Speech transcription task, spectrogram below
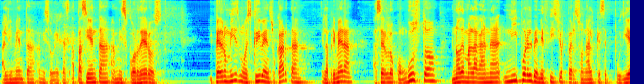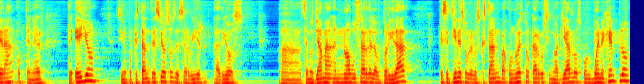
alimenta a mis ovejas, apacienta a mis corderos. Y Pedro mismo escribe en su carta, en la primera, hacerlo con gusto, no de mala gana, ni por el beneficio personal que se pudiera obtener de ello, sino porque están deseosos de servir a Dios. Ah, se nos llama a no abusar de la autoridad que se tiene sobre los que están bajo nuestro cargo, sino a guiarlos con buen ejemplo.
